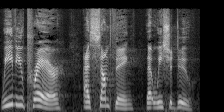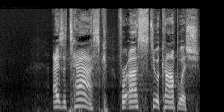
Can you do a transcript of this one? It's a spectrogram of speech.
we view prayer as something that we should do, as a task for us to accomplish.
